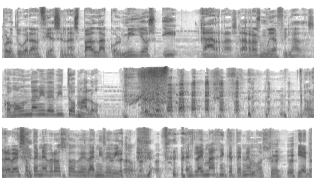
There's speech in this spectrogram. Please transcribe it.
protuberancias en la espalda, colmillos y garras, garras muy afiladas. Como un Danny DeVito malo. El reverso tenebroso de Danny DeVito. Es la imagen que tenemos. Bien.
